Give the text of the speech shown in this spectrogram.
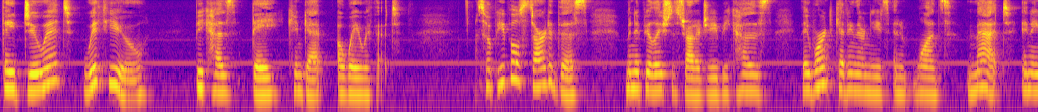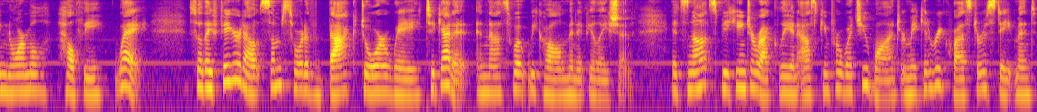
They do it with you because they can get away with it. So people started this manipulation strategy because they weren't getting their needs and wants met in a normal, healthy way. So they figured out some sort of backdoor way to get it, and that's what we call manipulation. It's not speaking directly and asking for what you want or making a request or a statement.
